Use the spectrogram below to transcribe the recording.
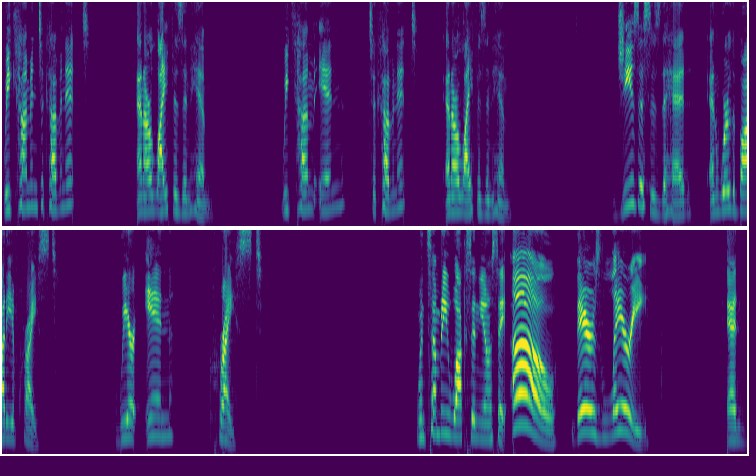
We come into covenant and our life is in Him. We come in to covenant and our life is in Him. Jesus is the head and we're the body of Christ. We are in Christ. When somebody walks in, you don't say, oh, there's Larry and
